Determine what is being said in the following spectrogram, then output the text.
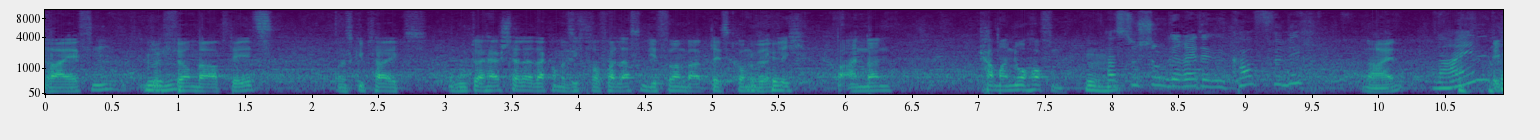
reifen durch Mhm. Firmware-Updates. Und es gibt halt Routerhersteller, da kann man sich drauf verlassen, die Firmware-Updates kommen wirklich. Bei anderen kann man nur hoffen. Hast du schon Geräte gekauft für dich? Nein, Nein? ich,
